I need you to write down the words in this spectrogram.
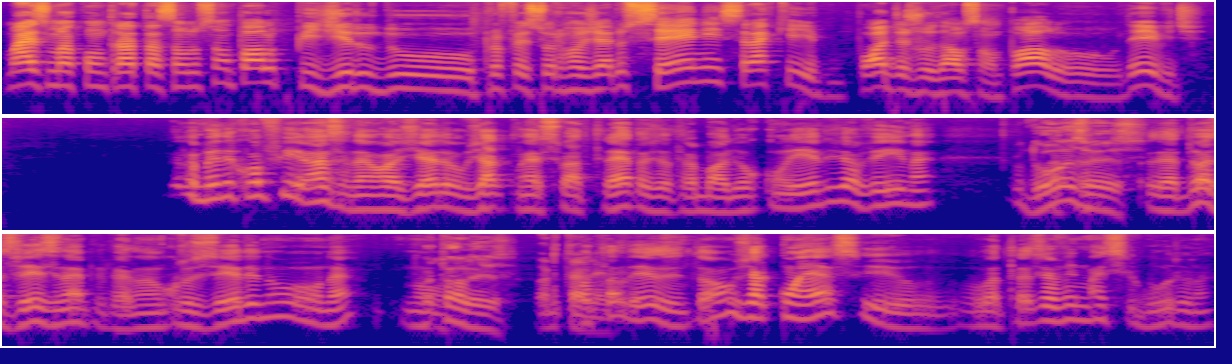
Mais uma contratação do São Paulo, pedido do professor Rogério Ceni. Será que pode ajudar o São Paulo, David? Pelo menos confiança, né? O Rogério já conhece o atleta, já trabalhou com ele, já veio, né? Duas vezes. É, duas vezes, né, Piperno? No Cruzeiro e no, né? no Fortaleza. Fortaleza. Fortaleza. Então já conhece, o, o atleta já vem mais seguro, né?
